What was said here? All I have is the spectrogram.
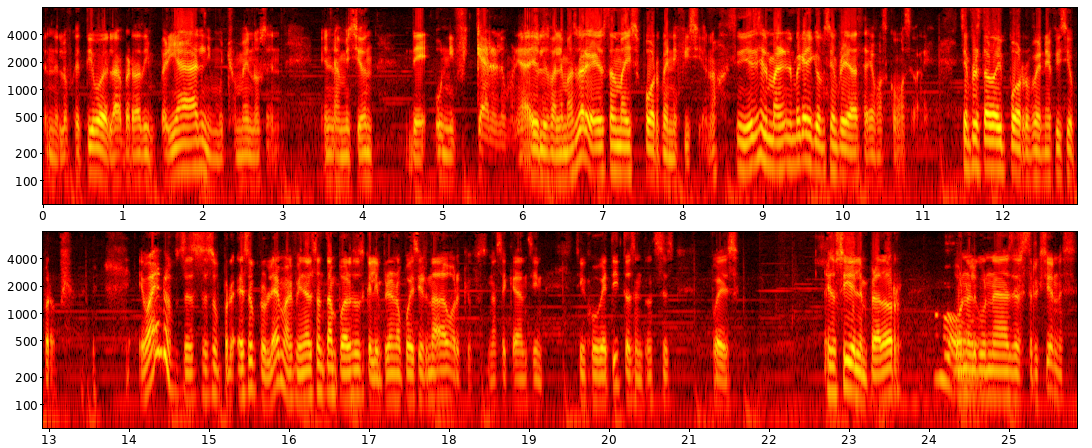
en el objetivo de la verdad imperial, ni mucho menos en, en la misión de unificar a la humanidad. A ellos les vale más verga, ellos están más por beneficio, ¿no? Si es el, mecánico, siempre ya sabemos cómo se vale. Siempre ha estado ahí por beneficio propio. y bueno, pues eso es su, es su, problema. Al final son tan poderosos que el imperio no puede decir nada porque pues, no se quedan sin, sin juguetitos. Entonces, pues, eso sí, el emperador pone algunas restricciones.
